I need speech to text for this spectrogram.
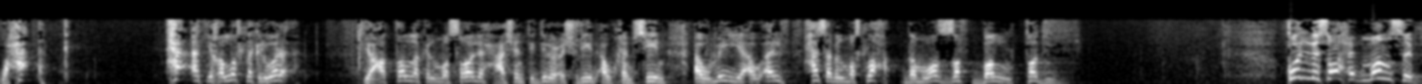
وحقك. حقك يخلص لك الورقة. يعطل لك المصالح عشان تديله عشرين أو خمسين أو مية أو ألف حسب المصلحة. ده موظف بلطجي. كل صاحب منصب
